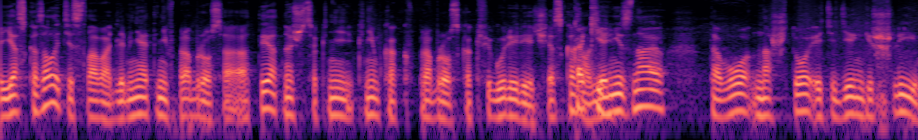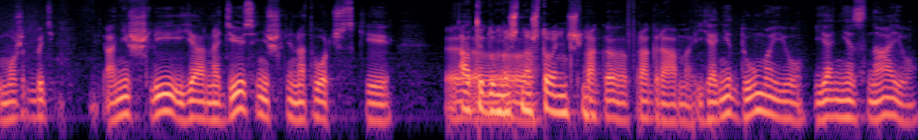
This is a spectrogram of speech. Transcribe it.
я сказал эти слова, для меня это не в проброс, а, а ты относишься к, ней, к ним как в проброс, как к фигуре речи. Я сказал, Какие? я не знаю того, на что эти деньги шли. Может быть, они шли, я надеюсь, они шли на творческие а ты думаешь, на что они шли? Э, программы. Я не думаю, я не знаю.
